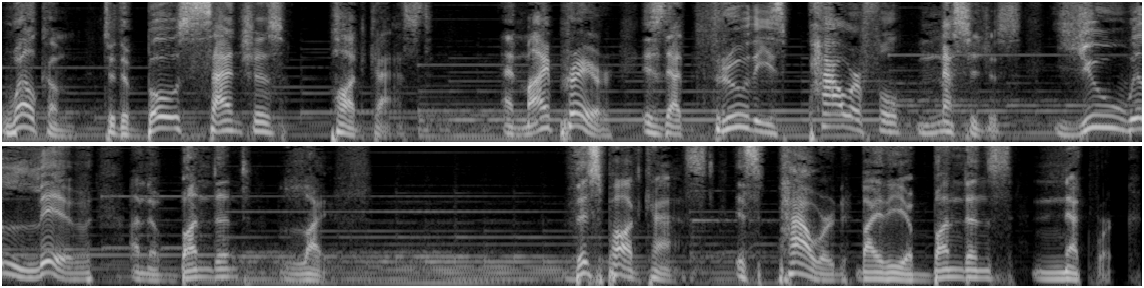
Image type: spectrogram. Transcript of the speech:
Welcome to the Bo Sanchez podcast. And my prayer is that through these powerful messages, you will live an abundant life. This podcast is powered by the Abundance Network.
